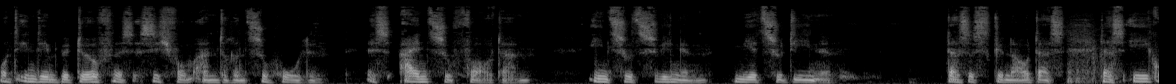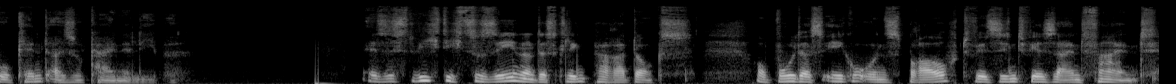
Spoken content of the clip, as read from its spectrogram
und in dem Bedürfnis, es sich vom anderen zu holen, es einzufordern, ihn zu zwingen, mir zu dienen. Das ist genau das. Das Ego kennt also keine Liebe. Es ist wichtig zu sehen, und das klingt paradox, obwohl das Ego uns braucht, wir sind wir sein Feind.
